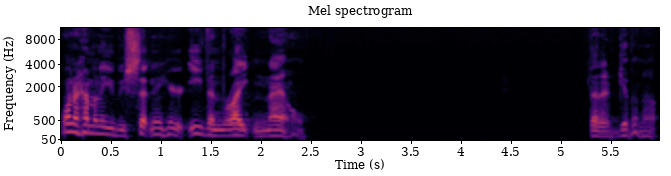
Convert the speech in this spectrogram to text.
I wonder how many of you sitting in here, even right now, that have given up.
